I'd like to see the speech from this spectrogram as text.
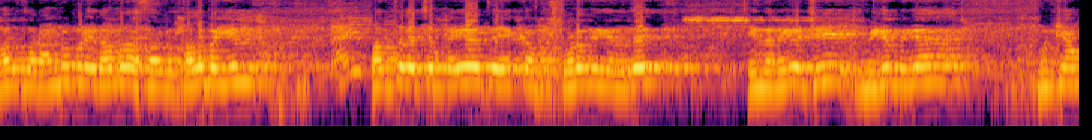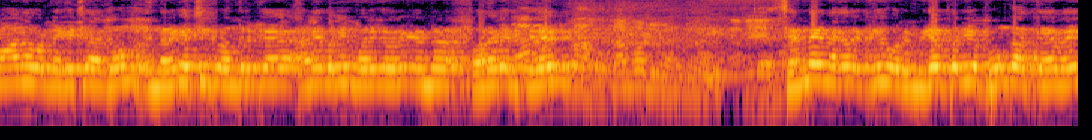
மருத்துவர் அன்புமணி ராமதாஸ் அவர்கள் தலைமையில் பத்து லட்சம் கையெழுத்து இயக்கம் தொடங்குகிறது. இந்த நிகழ்ச்சி மிக மிக முக்கியமான ஒரு நிகழ்ச்சியாகும். இந்த நிகழ்ச்சிக்கு வந்திருக்க அனைவரையும் வருகிறவர்கள் என்று வரவேற்கிறேன். சென்னை நகருக்கு ஒரு மிகப்பெரிய பூங்கா தேவை.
